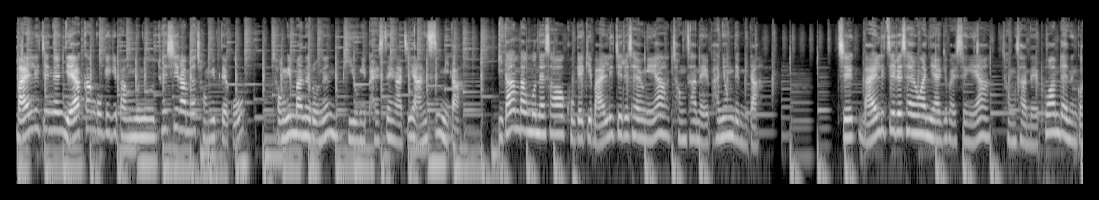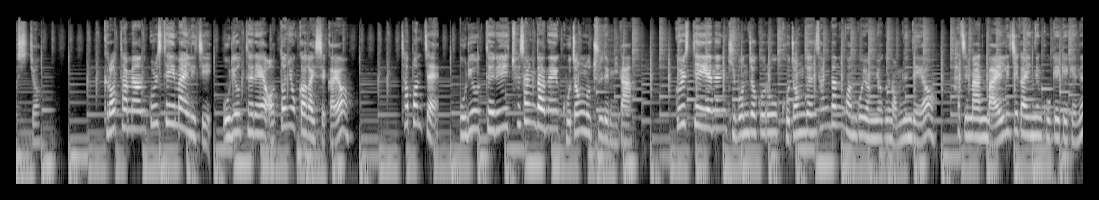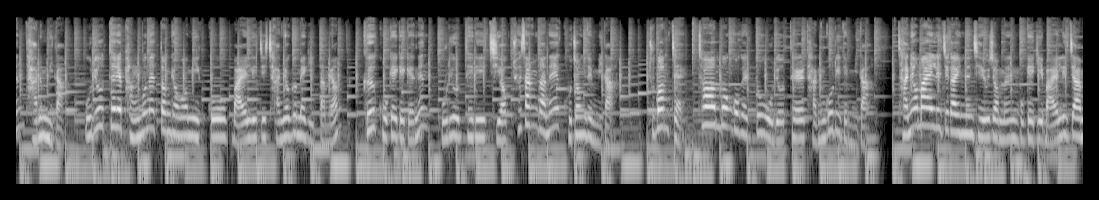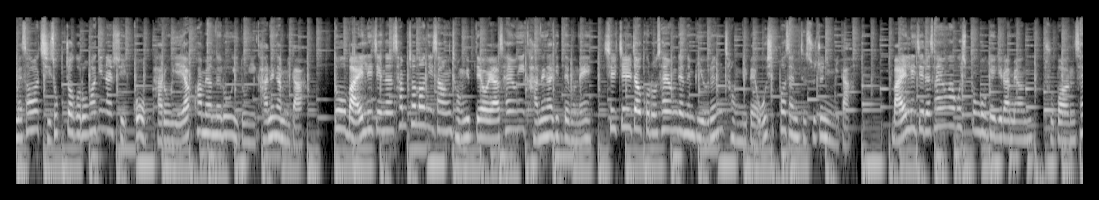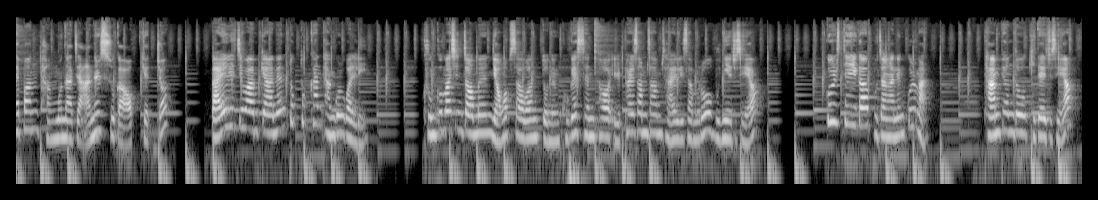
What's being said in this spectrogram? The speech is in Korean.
마일리지는 예약한 고객이 방문 후 퇴실하며 적립되고 적립만으로는 비용이 발생하지 않습니다. 이 다음 방문에서 고객이 마일리지를 사용해야 정산에 반영됩니다. 즉, 마일리지를 사용한 예약이 발생해야 정산에 포함되는 것이죠. 그렇다면 꿀스테이 마일리지, 우리 호텔에 어떤 효과가 있을까요? 첫 번째, 우리 호텔이 최상단에 고정 노출됩니다. 꿀스테이에는 기본적으로 고정된 상단 광고 영역은 없는데요. 하지만 마일리지가 있는 고객에게는 다릅니다. 우리 호텔에 방문했던 경험이 있고 마일리지 잔여 금액이 있다면 그 고객에게는 우리 호텔이 지역 최상단에 고정됩니다. 두 번째, 처음 본 고객도 우리 호텔 단골이 됩니다. 잔여 마일리지가 있는 제휴점은 고객이 마일리지함에서 지속적으로 확인할 수 있고 바로 예약 화면으로 이동이 가능합니다. 또 마일리지는 3,000원 이상 적립되어야 사용이 가능하기 때문에 실질적으로 사용되는 비율은 적립의 50% 수준입니다. 마일리지를 사용하고 싶은 고객이라면 두 번, 세 번 방문하지 않을 수가 없겠죠? 마일리지와 함께하는 똑똑한 단골 관리. 궁금하신 점은 영업사원 또는 고객센터 1833-4123으로 문의해주세요. 꿀스테이가 보장하는 꿀맛. 다음 편도 기대해주세요.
